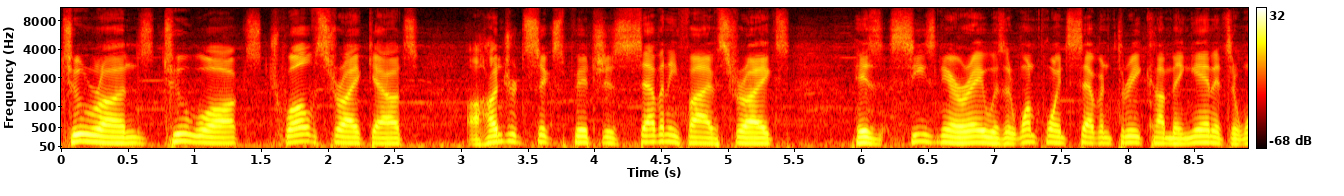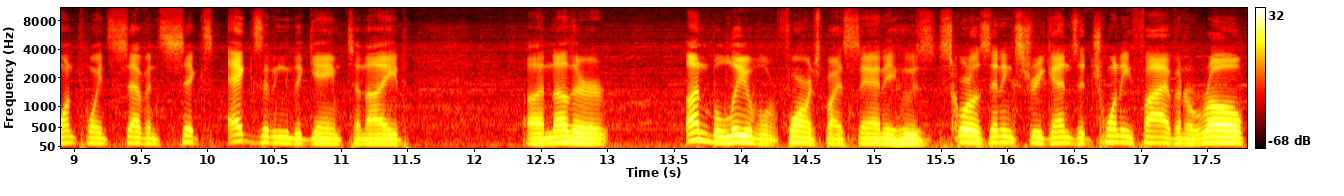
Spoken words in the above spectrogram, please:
two runs, two walks, 12 strikeouts, 106 pitches, 75 strikes. His season ERA was at 1.73 coming in. It's at 1.76 exiting the game tonight. Another unbelievable performance by Sandy, whose scoreless inning streak ends at 25 in a row.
